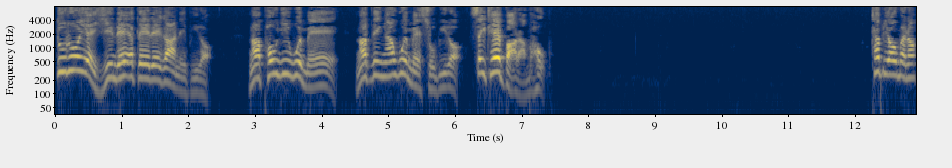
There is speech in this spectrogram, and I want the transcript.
သူတို့ရဲ့ရင်တဲ့အသေးတွေကနေပြီးတော့ငါဖုန်းကြီးဝတ်မယ်ငါသင်္ကန်းဝတ်မယ်ဆိုပြီးတော့စိတ်แท้ပါတာမဟုတ် ထပ်ပြောမယ်နော်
